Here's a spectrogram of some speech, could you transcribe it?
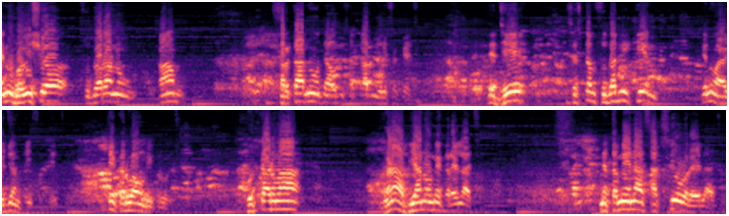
એનું ભવિષ્ય સુધારાનું કામ સરકારનું, ત્યાં આવતી સરકારનું હોઈ શકે છે. કે જે સિસ્ટમ સુધારવી કેમ તેનું આયોજન થઈ શકે છે. તે કરવા હું નીકળું છું. ભૂતકાળમાં ઘણા અભિયાનો મેં કરેલા છે. ને તમે એના સાક્ષીઓ રહેલા છો.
